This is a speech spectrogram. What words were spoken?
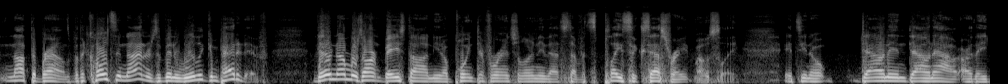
not the Browns, but the Colts and Niners have been really competitive. Their numbers aren't based on you know point differential or any of that stuff. It's play success rate mostly. It's you know down in down out. Are they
